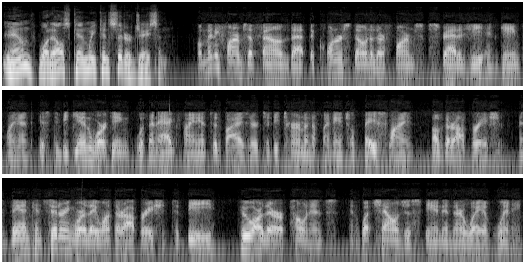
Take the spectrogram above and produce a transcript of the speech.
And what else can we consider, Jason? Well, many farms have found that the cornerstone of their farm's strategy and game plan is to begin working with an ag finance advisor to determine a financial baseline of their operation. And then considering where they want their operation to be, who are their opponents, and what challenges stand in their way of winning.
